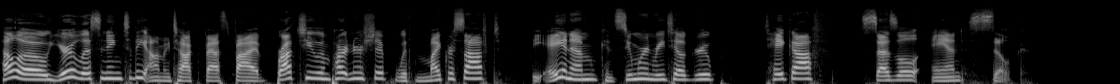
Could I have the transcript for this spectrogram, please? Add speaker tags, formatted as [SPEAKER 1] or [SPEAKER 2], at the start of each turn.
[SPEAKER 1] Hello, you're listening to the OmniTalk Fast 5, brought to you in partnership with Microsoft, the A&M Consumer and Retail Group, Takeoff, Sezzle, and Silk.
